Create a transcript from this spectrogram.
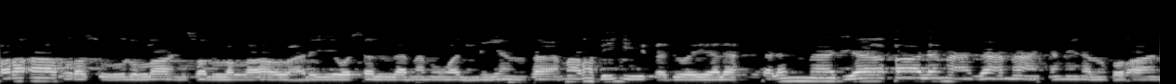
فرآه رسول الله صلى الله عليه وسلم موليا فأمر به فدعي له. فلما جاء قال ماذا معك من القرآن؟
